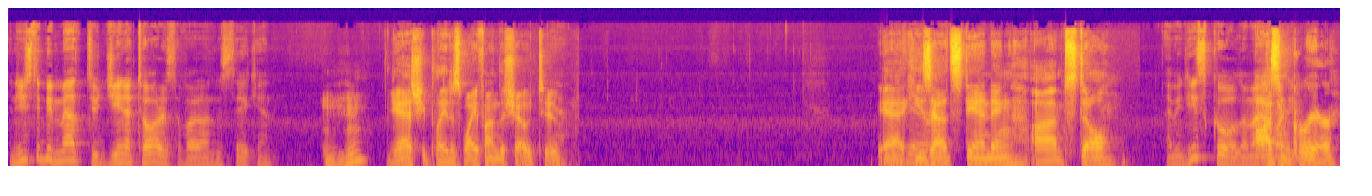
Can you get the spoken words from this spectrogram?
And used to be married to Gina Torres, if I'm not mistaken. Mm-hmm. Yeah, she played his wife on the show too. Yeah. Yeah, he's outstanding. Um, still I mean, he's cool. No awesome he- career.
